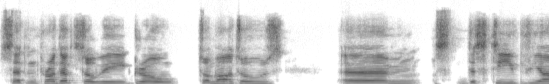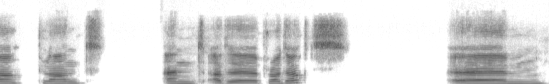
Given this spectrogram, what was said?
certain products. So we grow tomatoes, um, the stevia plant, and other products. Um,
